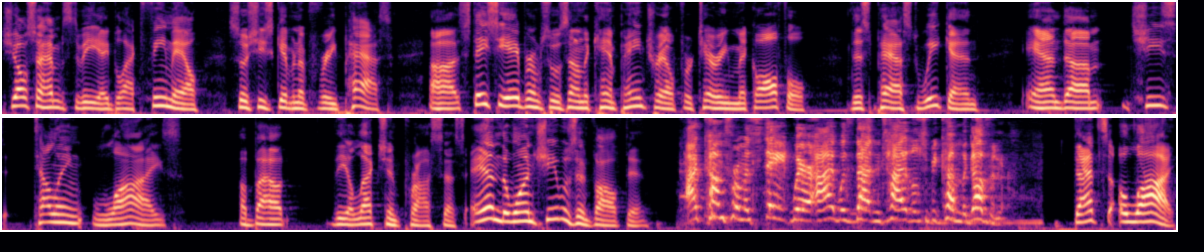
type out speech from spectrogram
she also happens to be a black female, so she's given a free pass. Uh, Stacey Abrams was on the campaign trail for Terry McAuliffe this past weekend, and um, she's telling lies about the election process and the one she was involved in. I come from a state where I was not entitled to become the governor. That's a lie.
